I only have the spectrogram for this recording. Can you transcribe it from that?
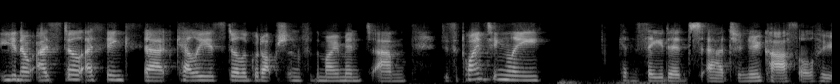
you know, I still I think that Kelly is still a good option for the moment. Um, disappointingly conceded uh, to Newcastle, who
